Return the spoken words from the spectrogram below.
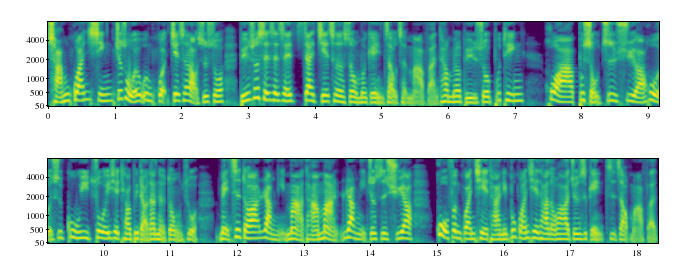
常关心，就是我会问过接车老师说，比如说谁谁谁在接车的时候，有没有给你造成麻烦？他有没有比如说不听？话不守秩序啊，或者是故意做一些调皮捣蛋的动作，每次都要让你骂他骂，让你就是需要过分关切他。你不关切他的话，就是给你制造麻烦。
